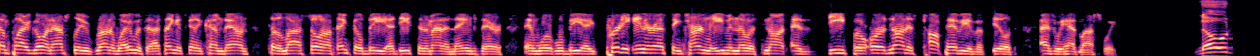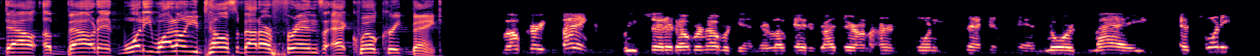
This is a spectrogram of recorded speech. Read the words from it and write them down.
some player go and absolutely run away with it, I think it's going to come down to the last hole. And I think there'll be a decent amount of names there, and what will be a pretty interesting tournament, even though it's not as deep or, or not as top heavy of a field as we had last week. No doubt about it. Woody, why don't you tell us about our friends at Quail Creek Bank? Quail Creek Bank. We've said it over and over again. They're located right there on 122nd and North May. As 23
